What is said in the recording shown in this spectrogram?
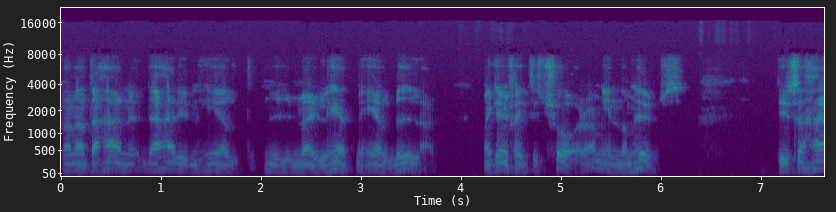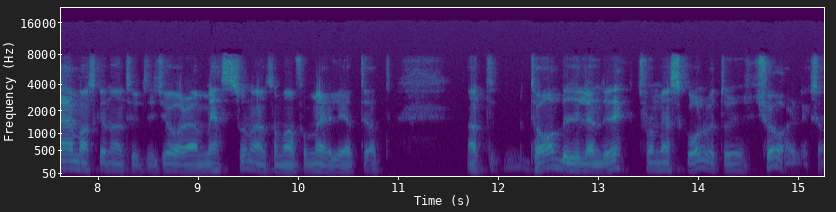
men vänta här nu, det här är ju en helt ny möjlighet med elbilar. Man kan ju faktiskt köra dem inomhus. Det är ju så här man ska naturligtvis göra mässorna så man får möjlighet att, att ta bilen direkt från mässgolvet och kör liksom.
